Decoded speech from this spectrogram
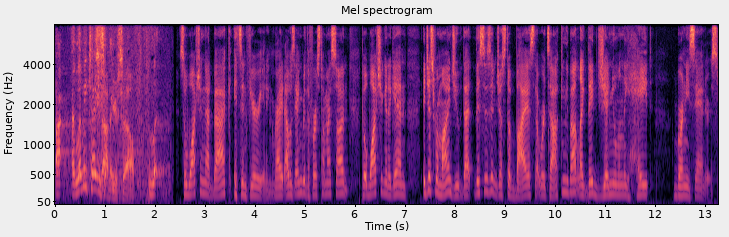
I, I, let me tell you Stop something. yourself. so watching that back, it's infuriating, right? I was angry the first time I saw it, but watching it again, it just reminds you that this isn't just a bias that we're talking about. Like they genuinely hate Bernie Sanders.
